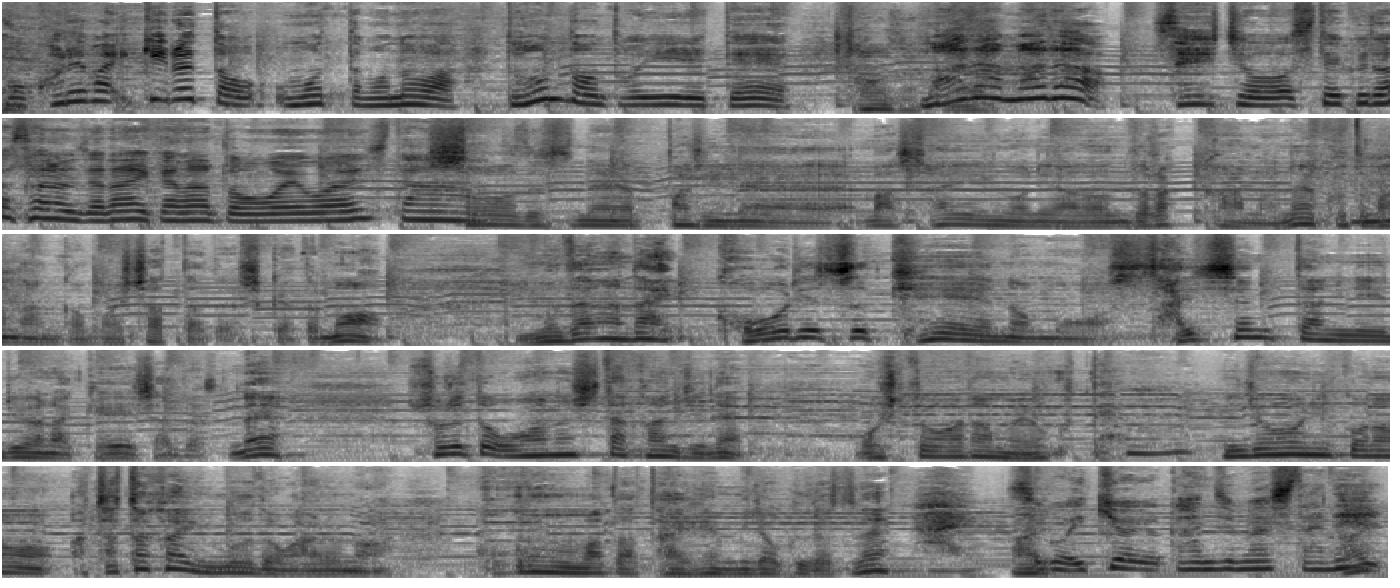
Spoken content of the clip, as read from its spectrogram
もうこれはいけると思ったものはどんどん取り入れて、ね。まだまだ成長してくださるんじゃないかなと思いました。そうですね。やっぱりね、まあ、最後にあのドラッカーのね言葉なんかもおっしゃったですけども、無駄がない効率経営のもう最先端にいるような経営者ですね。それとお話した感じねお人柄も良くて、非常にこの温かいムードがあるのはここもまた大変魅力ですね。はい、すごい勢いを感じましたね、はい。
